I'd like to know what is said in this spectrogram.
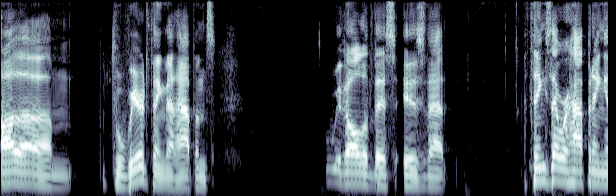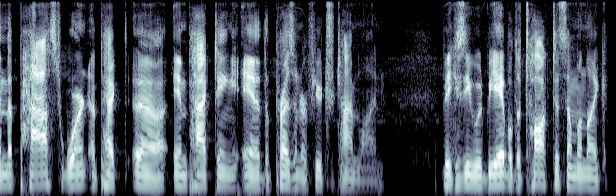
um, the weird thing that happens with all of this is that things that were happening in the past weren't affect, uh, impacting uh, the present or future timeline because he would be able to talk to someone like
